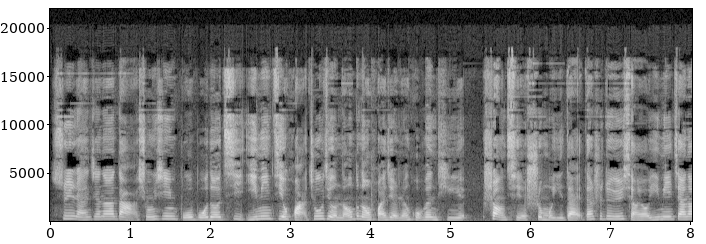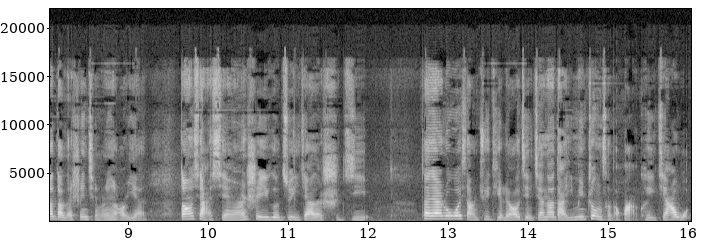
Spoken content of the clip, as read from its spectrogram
虽然加拿大雄心勃勃的计移民计划究竟能不能缓解人口问题，尚且拭目以待。但是对于想要移民加拿大的申请人而言，当下显然是一个最佳的时机。大家如果想具体了解加拿大移民政策的话，可以加我。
